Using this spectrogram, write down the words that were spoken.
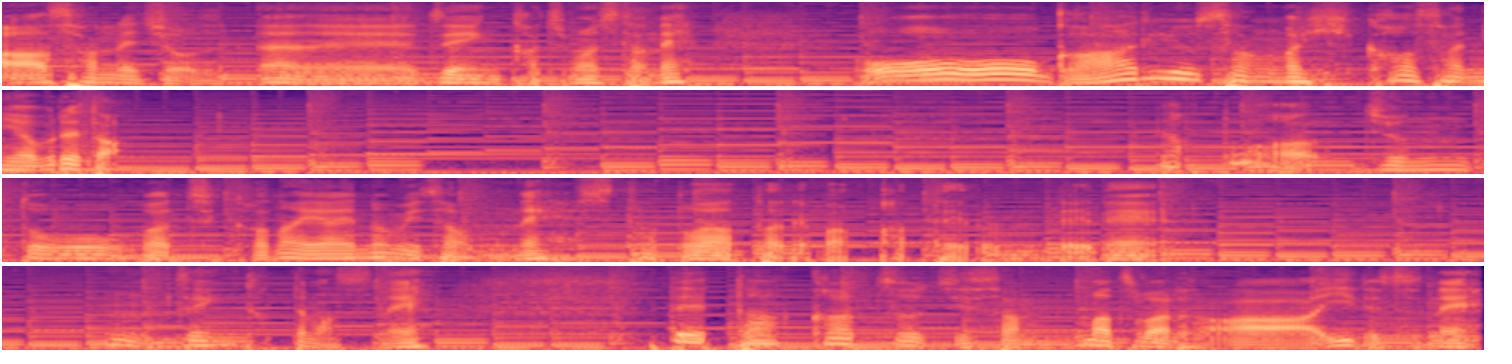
あー、3連勝、えー全員勝ちましたね。おー、ガーリューさんが氷川さんに敗れた。順当勝ちかな。八重のみさんもね、下と当たれば勝てるんでね。うん、全員勝ってますね。で、高辻さん、松原さん、ああ、いいですね。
